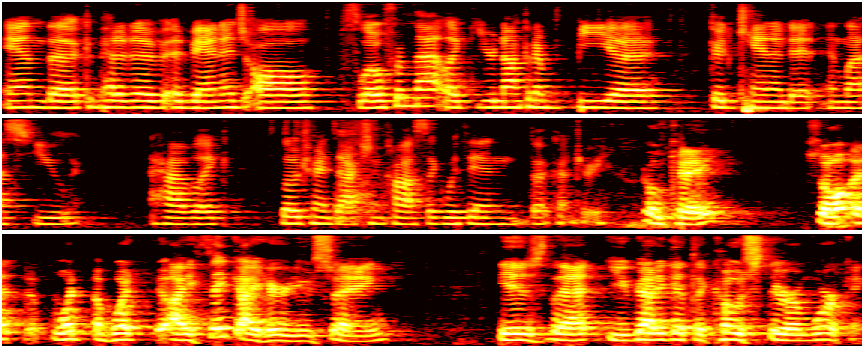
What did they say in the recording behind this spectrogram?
and the competitive advantage all flow from that. Like you're not going to be a good candidate unless you have like low transaction costs like within the country. Okay, so uh, what, what I think I hear you saying is that you've got to get the Coase theorem working.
